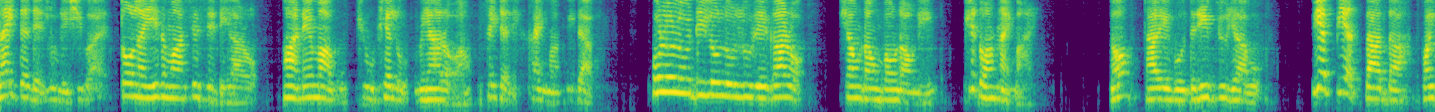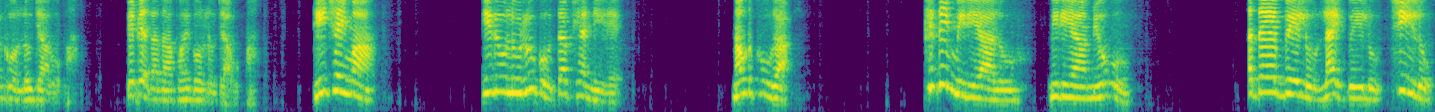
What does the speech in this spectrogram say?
လိုက်တက်တဲ့လူတွေရှိပါတယ်။တော်လန်ရေးသမားစစ်စစ်တွေကတော့ဘာနဲ့မှကိုဖြိုဖျက်လို့မရတော့အောင်စိတ်တက်နေခိုင်မာပြီးသားပါ။ဟိုလိုလိုဒီလိုလိုလူတွေကတော့ရောင်တောင်ပေါင်းတောင်တွေဖြစ်သွားနိုင်ပါတယ်။နော်ဒါတွေကိုသတိပြုကြဖို့ ပြက်ပြက်သားသားဘိုက်ကောလုပ်ကြဖို့ပါပြက်ပြက်သားသားဘိုက်ကောလုပ်ကြဖို့ပါဒီအချိန်မှာပြည်သူလူထုကိုတပ်ဖြတ်နေတဲ့နောက်တစ်ခုကခေတ်သစ်မီဒီယာလိုမီဒီယာမျိုးကိုအသေးပေးလို့လိုက်ပေးလို့ကြည်လို့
